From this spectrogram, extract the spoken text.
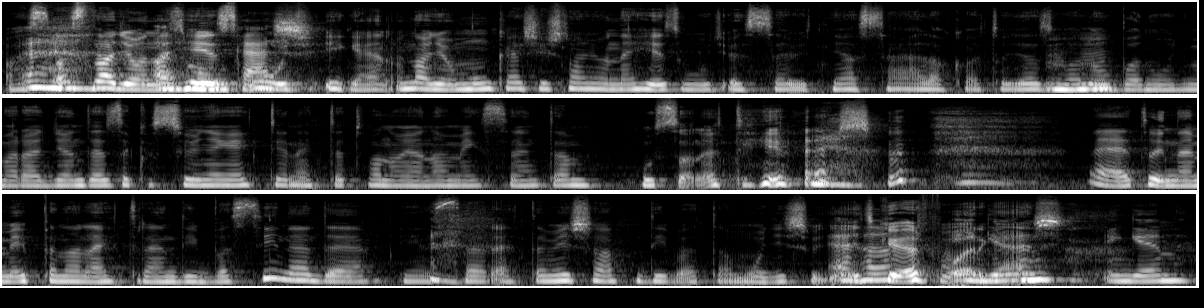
Az, az nagyon az nehéz munkás. úgy, igen, nagyon munkás, és nagyon nehéz úgy összeütni a szálakat, hogy az uh-huh. valóban úgy maradjon, de ezek a szőnyegek tényleg, tehát van olyan, amíg szerintem 25 éves. Lehet, hogy nem éppen a legtrendibb a színe, de én szeretem, és a divat amúgy is ugye Aha, egy körforgás. Igen, igen.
